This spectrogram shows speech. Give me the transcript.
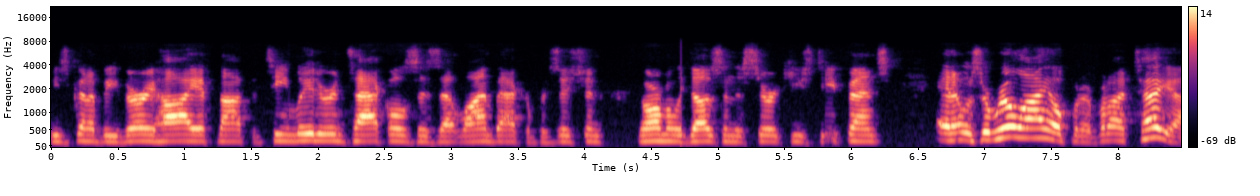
He's going to be very high, if not the team leader in tackles, as that linebacker position normally does in the Syracuse defense. And it was a real eye opener. But I tell you,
